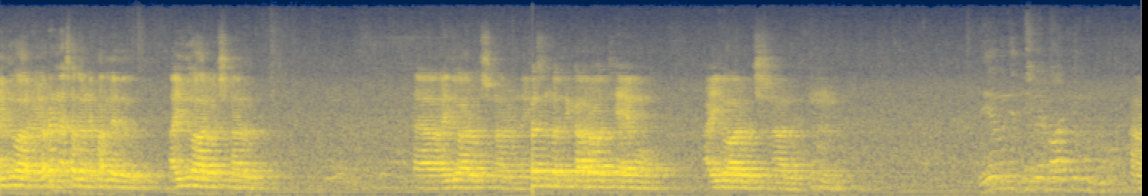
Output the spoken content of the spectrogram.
ఐదు ఆరు. ఎవరన్నా చదవండి పర్లేదు. ఐదు ఆరు వచనాలు. ఐదు ఆరు వచనాలు ఉన్నాయి. పత్రిక ఆరో అధ్యాయము ఐదు ఆరు వచనాలు ఉమ్. దేవుని దివ్య వాక్యమును ఆ,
